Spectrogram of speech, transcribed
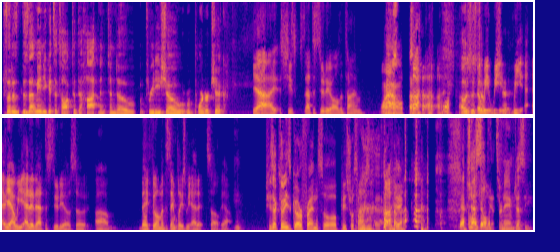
so does, does that mean you get to talk to the hot Nintendo 3D show reporter chick? yeah, I, she's at the studio all the time. Wow. I was just so we joking. we Shit. we yeah we edit at the studio, so um, they film at the same place we edit. So yeah. She's actually his girlfriend, so please show some respect. Okay. Yeah, come on, Jessie, gentlemen. that's her name, Jessie.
